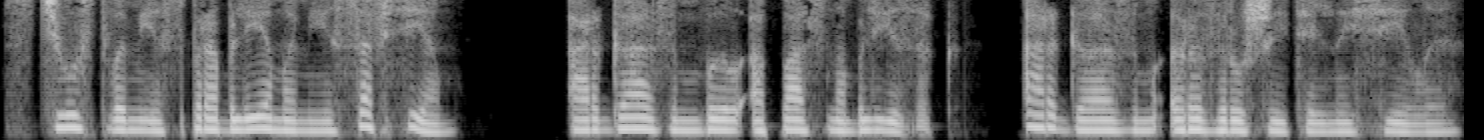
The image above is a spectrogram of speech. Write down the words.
С чувствами, с проблемами, со всем. Оргазм был опасно близок. Оргазм разрушительной силы.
